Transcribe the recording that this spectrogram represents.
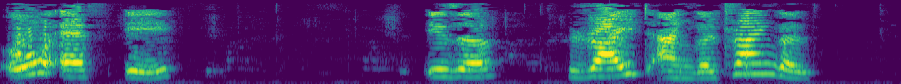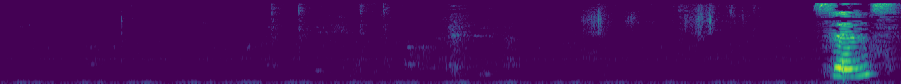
OFA is a right angle triangle. Since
